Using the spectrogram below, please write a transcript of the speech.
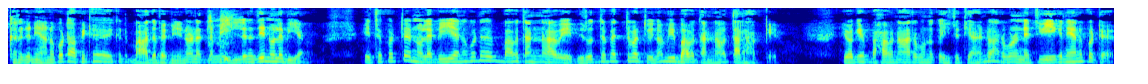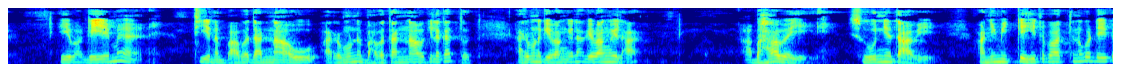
කරගෙන යනකොට අපිට ඒකට බාධා පැමිණෙනවා නැත්නම් මේ ඉල්ලන දේ නොලැබී යනවා. එතකොට නොලැබී යනකොට භව තණ්හාවේ විරුද්ධ පැත්තපත් වෙනවා විභව තණ්හාව තරහක් එනවා. ඒ වගේම භාවනා අරමුණක හිත තියාගෙන අරමුණ නැති වෙගෙන යනකොට ඒ වගේම තියෙන භව දන්නා වූ අරමුණ භව තණ්හාව කියලා ගත්තොත් අරමුණ ගෙවන් වෙලා ගෙවන් වෙලා අභාවයේ ශූන්‍යතාවේ අනිමිත්තේ හිත පවත්නකොට ඒක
